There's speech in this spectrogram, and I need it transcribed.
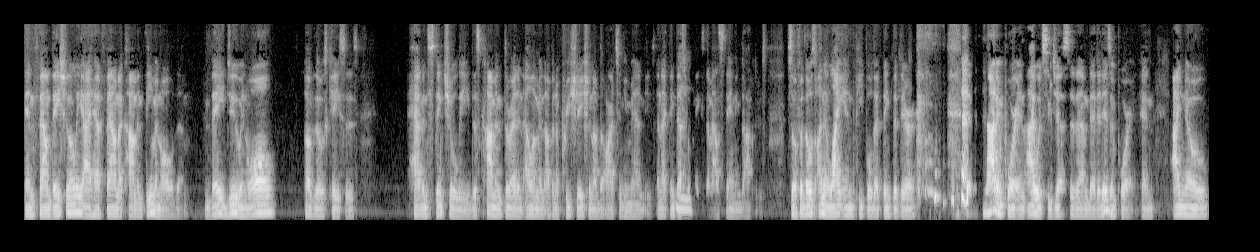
And foundationally, I have found a common theme in all of them. They do, in all of those cases, have instinctually this common thread and element of an appreciation of the arts and humanities. And I think that's mm. what makes them outstanding doctors. So for those unenlightened people that think that they're not important, I would suggest to them that it is important. And I know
